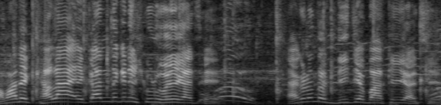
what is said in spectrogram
আমাদের খেলা এখান থেকে শুরু হয়ে গেছে। এখন এখনও তো ডিজে বাকি আছে।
